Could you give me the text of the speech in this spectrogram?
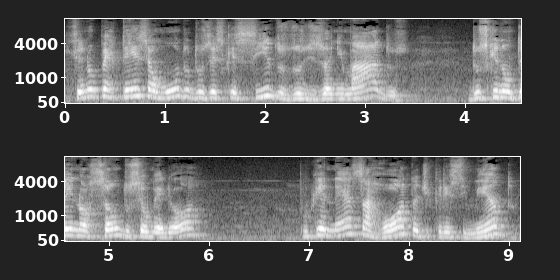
Você não pertence ao mundo dos esquecidos, dos desanimados, dos que não têm noção do seu melhor. Porque nessa rota de crescimento,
